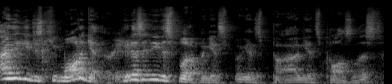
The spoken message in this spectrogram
I think you just keep them all together. He doesn't need to split up against against uh, against Paul's list.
